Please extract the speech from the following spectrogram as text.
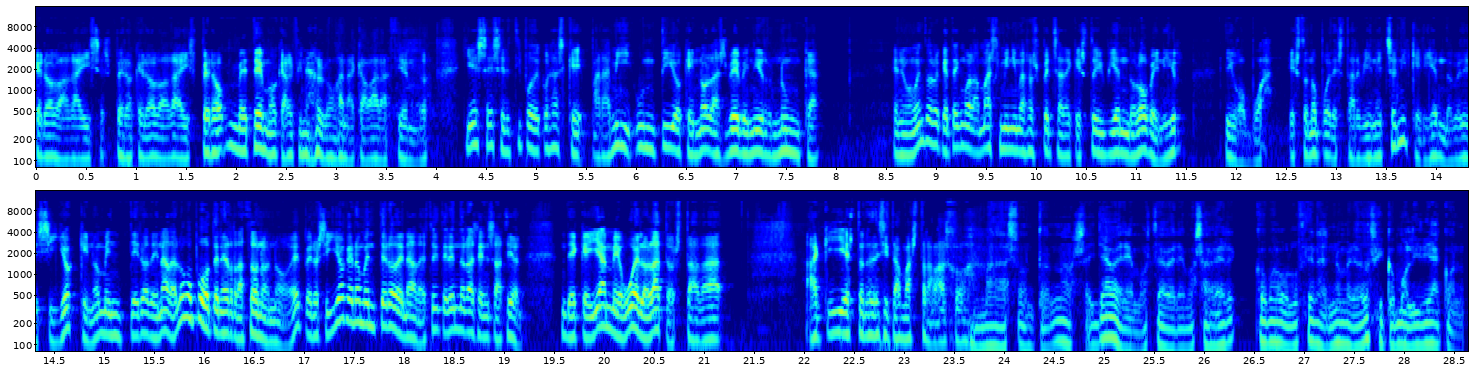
que no lo hagáis, espero que no lo hagáis, pero me temo que al final lo van a acabar haciendo. Y ese es el tipo de cosas que, para mí, un tío que no las ve venir nunca, en el momento en el que tengo la más mínima sospecha de que estoy viéndolo venir, digo, buah, esto no puede estar bien hecho ni queriendo. Si yo que no me entero de nada, luego puedo tener razón o no, ¿eh? pero si yo que no me entero de nada, estoy teniendo la sensación de que ya me huelo la tostada, aquí esto necesita más trabajo. Mal asunto, no sé, ya veremos, ya veremos a ver cómo evoluciona el número 2 y cómo lidia con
